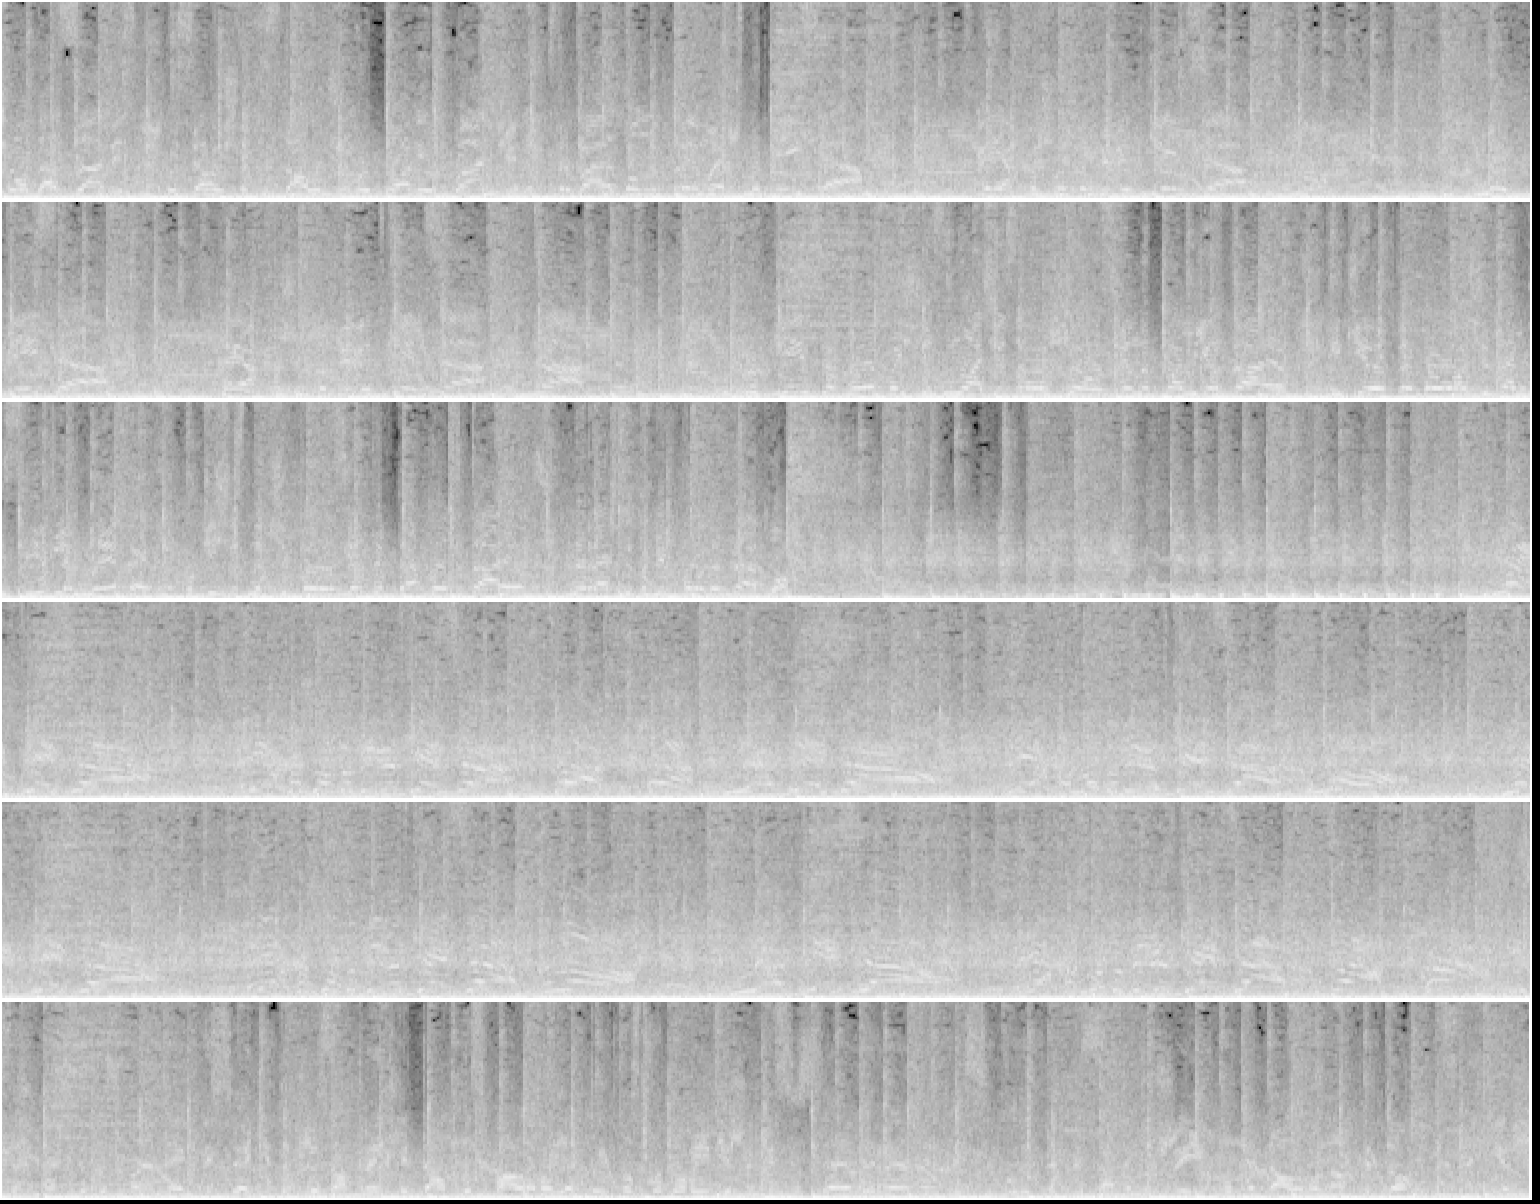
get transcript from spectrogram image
свобода замість усього, що ти стало вже готові банджі Стрибає, то не тримаєш, не бійся. Бо як той поскладовий віршики, все сели рени Хай всі будуть так писати? то вже їх покатало, вона в бетон не знаєш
